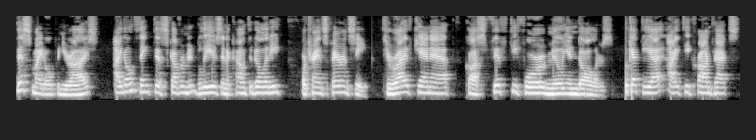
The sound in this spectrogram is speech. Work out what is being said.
This might open your eyes. I don't think this government believes in accountability or transparency. The ArriveCan app cost $54 million. Look at the uh, IT contracts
